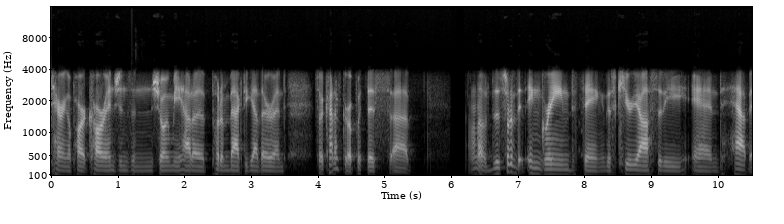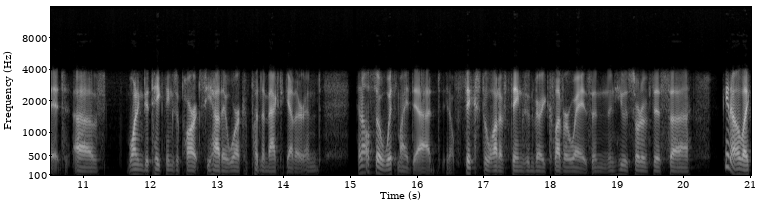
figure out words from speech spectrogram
tearing apart car engines and showing me how to put them back together. And so I kind of grew up with this. Uh, I don't know, this sort of ingrained thing, this curiosity and habit of wanting to take things apart, see how they work, and put them back together. And and also with my dad, you know, fixed a lot of things in very clever ways. And and he was sort of this, uh, you know, like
